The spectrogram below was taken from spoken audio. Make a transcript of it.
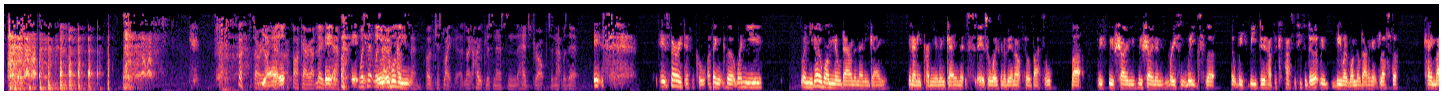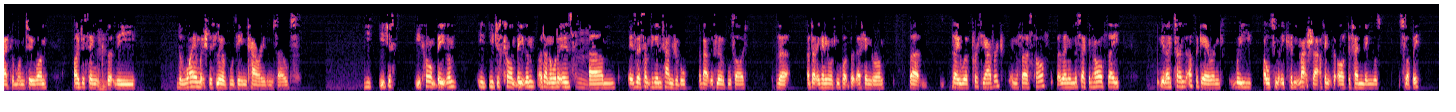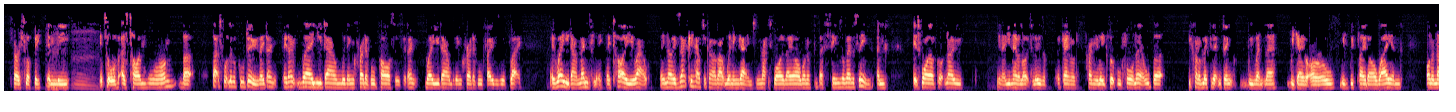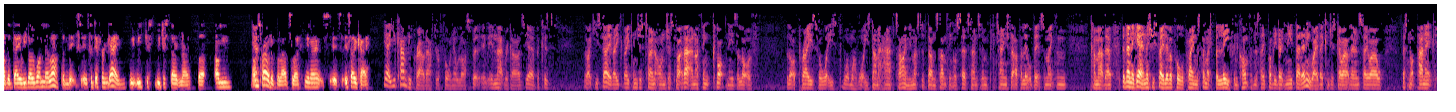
Sorry, yeah, I'll, it, I'll, carry on. Luke, it, yeah, was it was it, there a wasn't, case then of just like like hopelessness and the heads dropped and that was it? It's it's very difficult. I think that when you when you go one 0 down in any game, in any Premier League game, it's it's always going to be an uphill battle. But we've we've shown we've shown in recent weeks that, that we, we do have the capacity to do it. We we went one 0 down against Leicester, came back and won two one. I just think mm-hmm. that the the way in which this Liverpool team carry themselves, you you just you can't beat them. You you just can't beat them. I don't know what it is. Mm. Um, is there something intangible about this Liverpool side that I don't think anyone can quite put their finger on? But they were pretty average in the first half, but then in the second half they you know, turned it up a gear, and we ultimately couldn't match that. I think that our defending was sloppy, very sloppy in the. Mm. It sort of as time wore on, but that's what Liverpool do. They don't they don't wear you down with incredible passes. They don't wear you down with incredible phases of play. They wear you down mentally. They tire you out. They know exactly how to go about winning games, and that's why they are one of the best teams I've ever seen. And it's why I've got no, you know, you never like to lose a, a game of Premier League football four 0 but you kind of look at it and think we went there, we gave it our all, we we played our way, and on another day we go one 0 up, and it's it's a different game. We we just we just don't know, but um. I'm proud of the lads, though. You know, it's it's it's okay. Yeah, you can be proud after a 4 0 loss, but in that regards, yeah, because like you say, they they can just turn it on just like that. And I think Klopp needs a lot of a lot of praise for what he's what, what he's done at half time. He must have done something or said something and changed it up a little bit to make them come out there. But then again, as you say, Liverpool are playing with so much belief and confidence, they probably don't need that anyway. They can just go out there and say, well, let's not panic.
